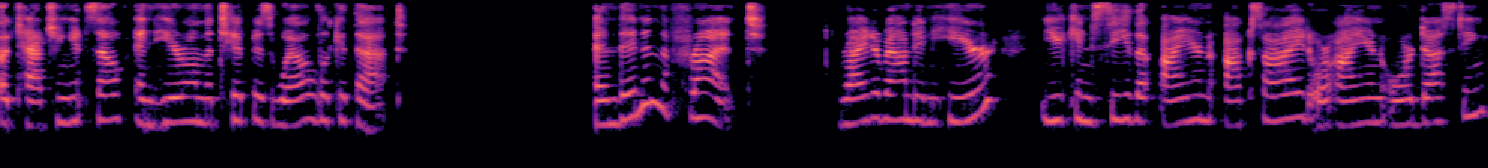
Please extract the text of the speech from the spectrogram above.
attaching itself. And here on the tip as well, look at that. And then in the front, right around in here, you can see the iron oxide or iron ore dusting,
